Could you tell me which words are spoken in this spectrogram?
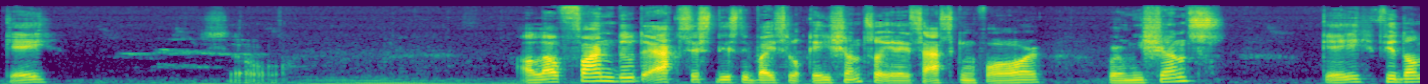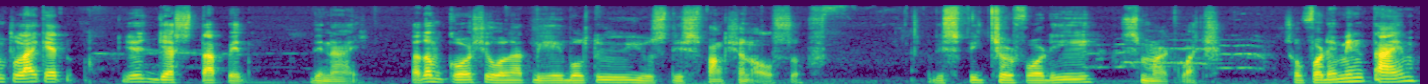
Okay. So allow Fundo to access this device location so it is asking for permissions. Okay if you don't like it you just tap it deny. But of course you will not be able to use this function also. This feature for the smartwatch so for the meantime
